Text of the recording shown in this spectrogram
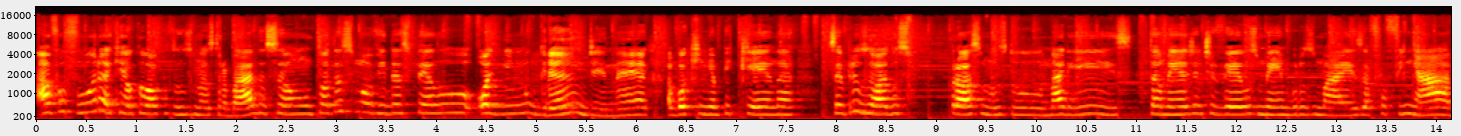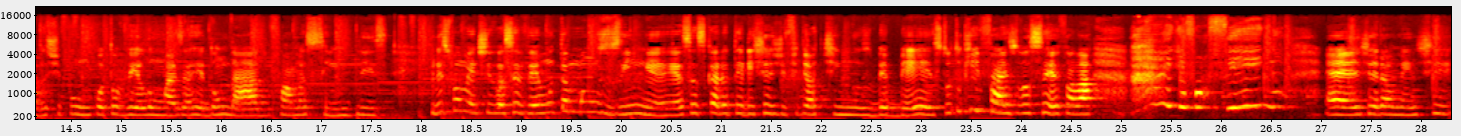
A fofura que eu coloco nos meus trabalhos são todas movidas pelo olhinho grande, né? A boquinha pequena, sempre os olhos próximos do nariz. Também a gente vê os membros mais afofinhados, tipo um cotovelo mais arredondado, forma simples. Principalmente se você vê muita mãozinha, essas características de filhotinhos, bebês, tudo que faz você falar, ai que fofinho, é, geralmente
